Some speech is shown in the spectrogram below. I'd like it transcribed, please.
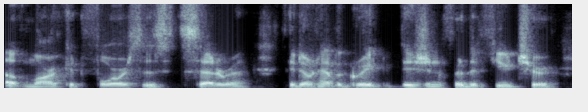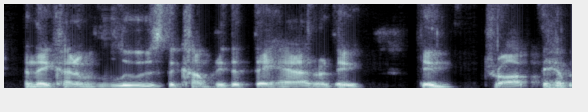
of market forces, etc. They don't have a great vision for the future, and they kind of lose the company that they had, or they they drop. They have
